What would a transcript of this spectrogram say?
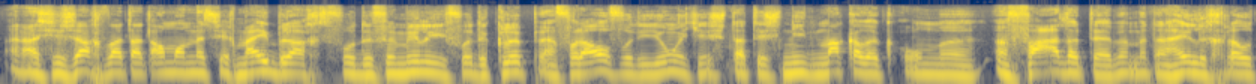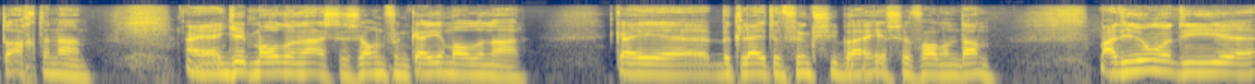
En als je zag wat dat allemaal met zich meebracht voor de familie, voor de club en vooral voor de jongetjes, dat is niet makkelijk om een vader te hebben met een hele grote achternaam. Ja, Jip Molenaar is de zoon van Keijer Molenaar. Keijer bekleedt een functie bij FC Volendam. Maar die jongen die eh,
